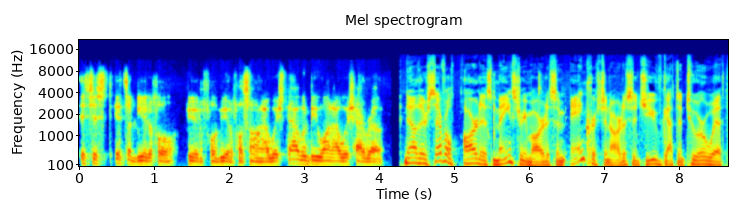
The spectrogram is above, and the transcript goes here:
it's just it's a beautiful, beautiful, beautiful song. I wish that would be one I wish I wrote. Now, there's several artists, mainstream artists and, and, Christian artists that you've got to tour with.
